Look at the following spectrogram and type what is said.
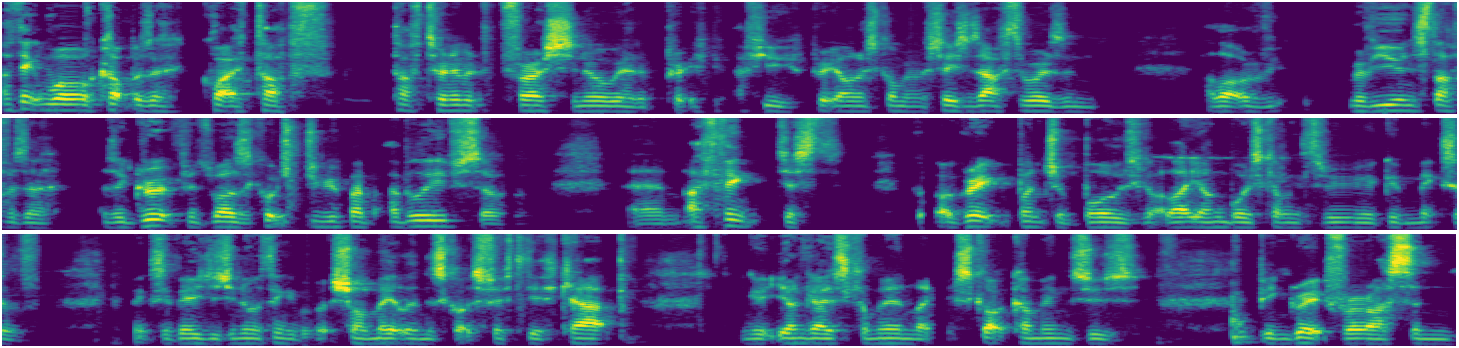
I think World Cup was a quite a tough, tough tournament for us. You know, we had a, pretty, a few pretty honest conversations afterwards, and a lot of reviewing stuff as a as a group as well as a coaching group, I, I believe. So, um, I think just got a great bunch of boys, got a lot of young boys coming through, a good mix of mix of ages. You know, think about Sean Maitland, has got his 50th cap. You got young guys coming in like Scott Cummings, who's been great for us, and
